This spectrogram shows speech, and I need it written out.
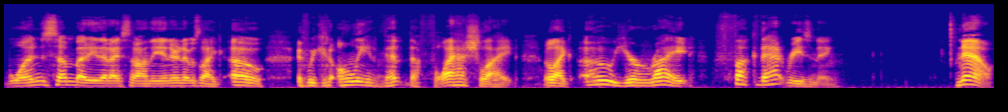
one somebody that I saw on the internet was like, "Oh, if we could only invent the flashlight." We're like, "Oh, you're right. Fuck that reasoning." Now,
